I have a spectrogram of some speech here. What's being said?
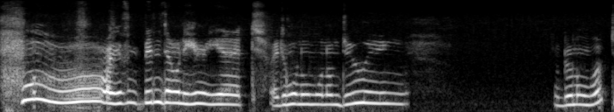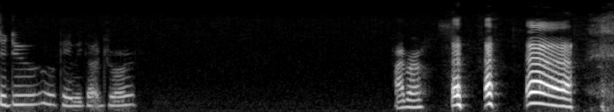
I haven't been down here yet. I don't know what I'm doing. I don't know what to do. Okay, we got a drawer. Hi, bro.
